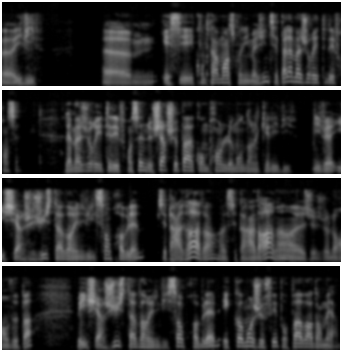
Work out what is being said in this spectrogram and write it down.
ils vivent. et c'est contrairement à ce qu'on imagine, c'est pas la majorité des Français. La majorité des Français ne cherchent pas à comprendre le monde dans lequel ils vivent. Ils, cherchent juste à avoir une vie sans problème. C'est pas grave, hein, c'est pas un drame, hein, je, je ne leur en veux pas. Mais ils cherchent juste à avoir une vie sans problème et comment je fais pour pas avoir d'emmerde.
